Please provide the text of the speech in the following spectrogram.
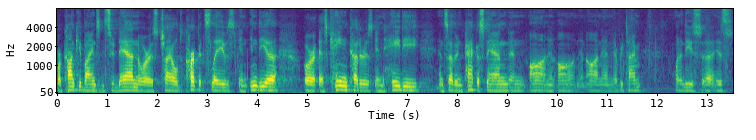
or concubines in Sudan, or as child carpet slaves in India, or as cane cutters in Haiti and southern Pakistan, and on and on and on. And every time one of these uh, is,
